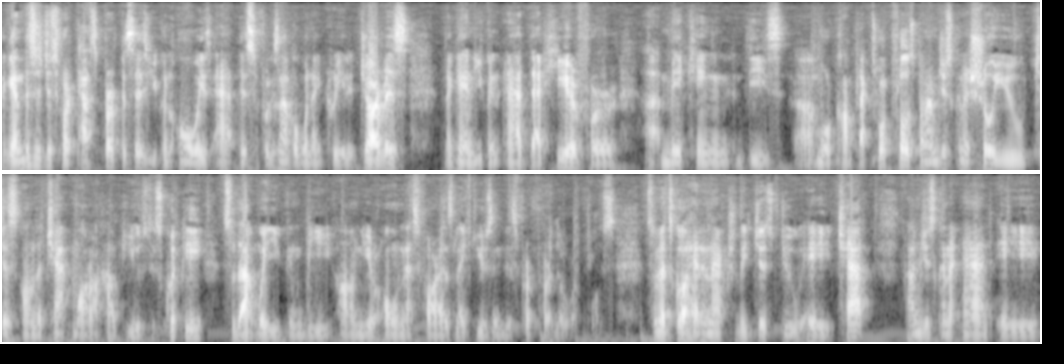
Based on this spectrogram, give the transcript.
again, this is just for test purposes. You can always add this. So for example, when I created Jarvis, Again, you can add that here for uh, making these uh, more complex workflows, but I'm just going to show you just on the chat model how to use this quickly. So that way you can be on your own as far as like using this for further workflows. So let's go ahead and actually just do a chat. I'm just going to add a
